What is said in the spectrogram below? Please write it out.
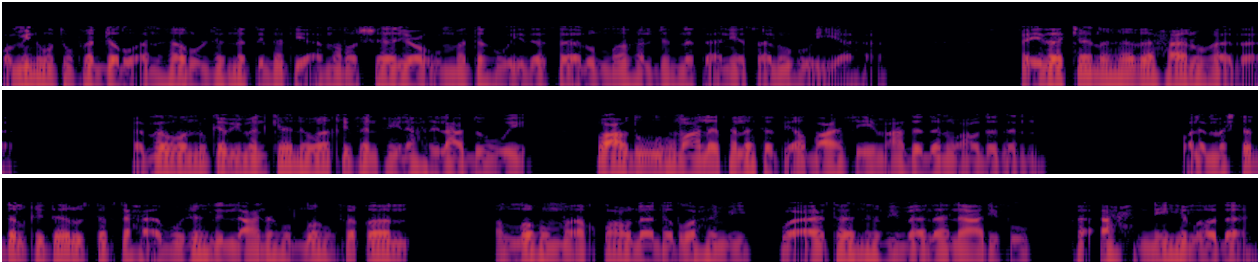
ومنه تفجر أنهار الجنة التي أمر الشارع أمته إذا سألوا الله الجنة أن يسألوه إياها. فإذا كان هذا حال هذا فما ظنك بمن كان واقفا في نحر العدو وعدوهم على ثلاثة أضعافهم عددا وعددا؟ ولما اشتد القتال استفتح أبو جهل لعنه الله فقال اللهم أقطعنا للرحم وآتانا بما لا نعرف فأحنيه الغداء.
